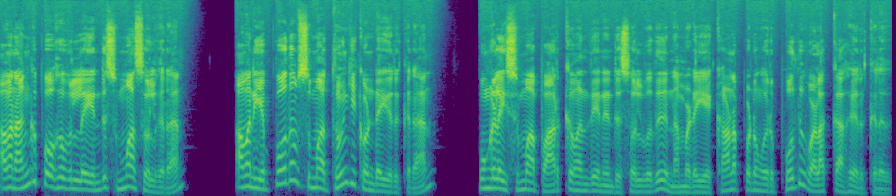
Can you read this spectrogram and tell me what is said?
அவன் அங்கு போகவில்லை என்று சும்மா சொல்கிறான். அவன் எப்போதும் சும்மா தூங்கிக் கொண்டே இருக்கிறான். உங்களை சும்மா பார்க்க வந்தேன் என்று சொல்வது நம்மிடையே காணப்படும் ஒரு பொது வழக்காக இருக்கிறது.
